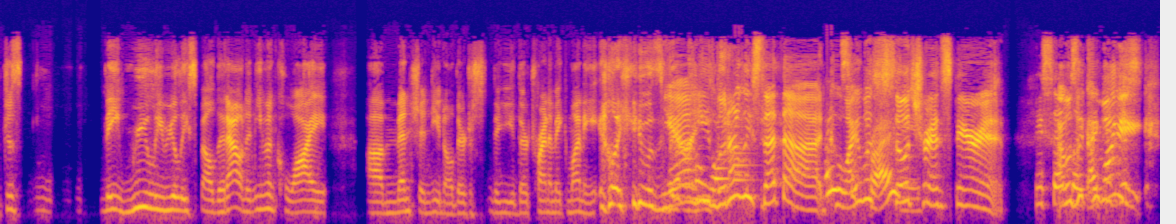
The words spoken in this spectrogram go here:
just they really really spelled it out, and even Kawhi um, mentioned, you know, they're just they, are trying to make money. like he was. Yeah, he literally said that. Kawhi was so transparent. He said, I was like, like Kawhi. Just,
